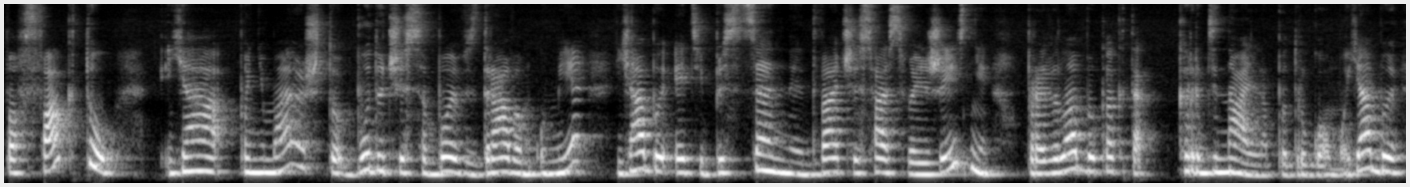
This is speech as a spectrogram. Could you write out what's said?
по факту я понимаю, что, будучи собой в здравом уме, я бы эти бесценные два часа своей жизни провела бы как-то кардинально по-другому. Я бы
